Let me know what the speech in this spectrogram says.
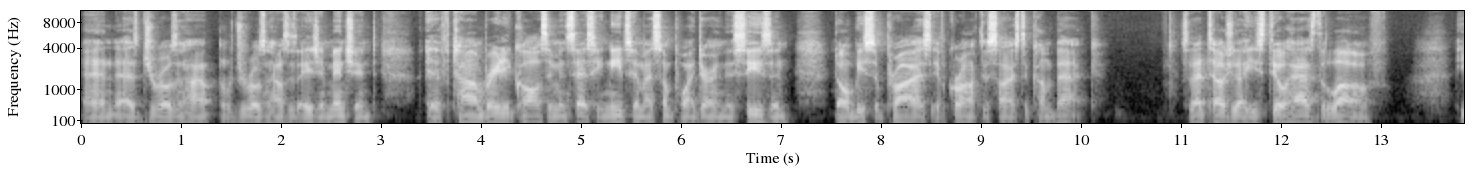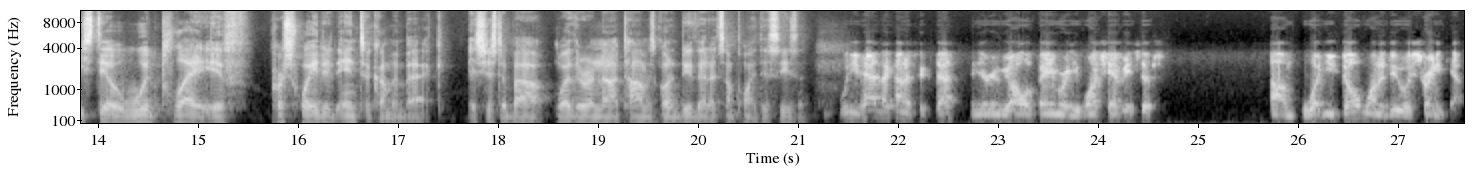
And as Drew, Rosenhaus, Drew Rosenhaus's agent mentioned, if Tom Brady calls him and says he needs him at some point during this season, don't be surprised if Gronk decides to come back. So that tells you that he still has the love. He still would play if persuaded into coming back. It's just about whether or not Tom is going to do that at some point this season. When you've had that kind of success and you're going to be a Hall of Famer and you've won championships, um, what you don't want to do is training camp.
